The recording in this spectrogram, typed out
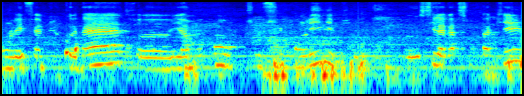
on les fait mieux connaître. Euh, il y a un moment où tout suit en ligne et puis aussi la version papier.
